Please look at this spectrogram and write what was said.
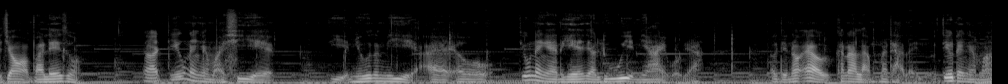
အကြောင်းကဘာလဲဆိုတော့ဒါတရုတ်နိုင်ငံမှာရှိရဲ့ဒီအမျိုးသမီးရဲ့အဲဟိုတရုတ်နိုင်ငံတကယ်ကြလူကြီးအများကြီးပေါ့ဗျာဟုတ်တယ်နော်အဲ့ဒါကိုခဏလောက်မှတ်ထားလိုက်လို့တရုတ်နိုင်ငံမှာ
